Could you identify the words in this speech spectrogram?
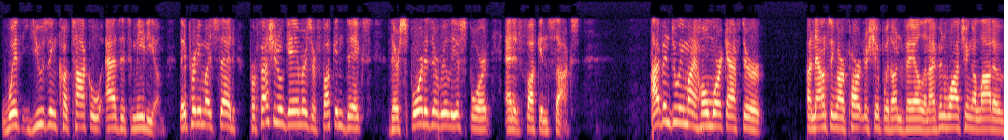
with using Kotaku as its medium. They pretty much said professional gamers are fucking dicks, their sport isn't really a sport, and it fucking sucks. I've been doing my homework after announcing our partnership with Unveil, and I've been watching a lot of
